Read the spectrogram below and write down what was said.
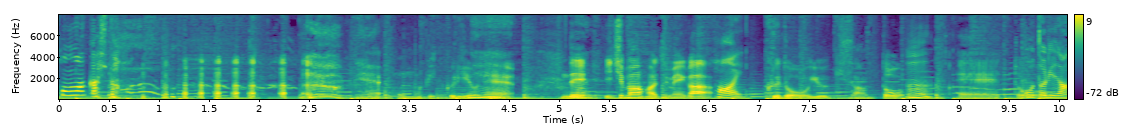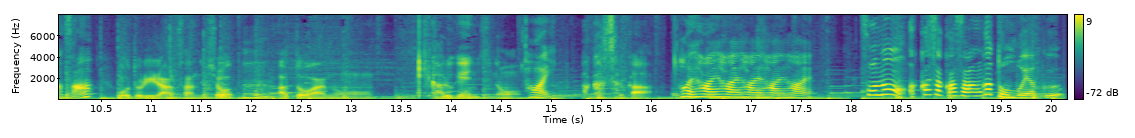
ほんわかした。も ねほんまびっくりよね。ねで、うん一番初めがのはい。工藤祐樹さんと、うん。えーっと大鳥蘭さん？大鳥蘭さんでしょ？うん。あとあの光源氏のはい。赤坂。はいはいはいはいはいはい。その赤坂さんがトンボ役？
